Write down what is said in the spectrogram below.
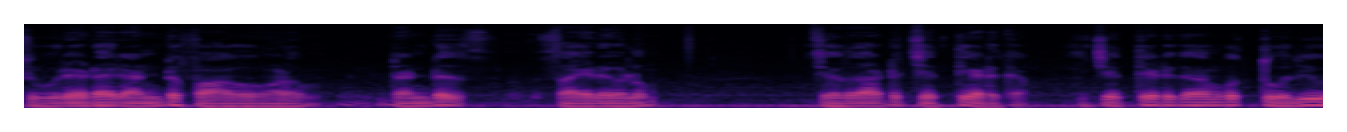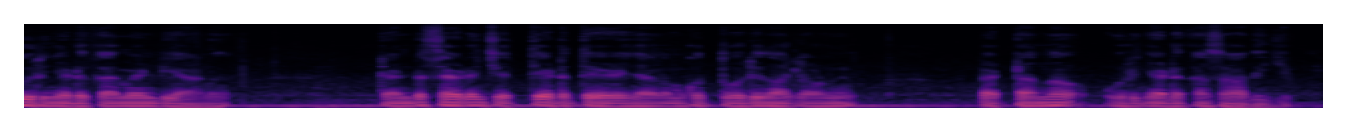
ചൂരയുടെ രണ്ട് ഭാഗങ്ങളും രണ്ട് സൈഡുകളും ചെറുതായിട്ട് ചെത്തിയെടുക്കാം. ഈ ചെത്തിയെടുക്കാൻ നമുക്ക് തൊലി ഉരിഞ്ഞെടുക്കാൻ വേണ്ടിയാണ്. രണ്ട് സൈഡും ചെത്തിയെടുത്ത് കഴിഞ്ഞാൽ നമുക്ക് തൊലി നല്ലോണം പെട്ടെന്ന് ഉരിഞ്ഞെടുക്കാൻ സാധിക്കും.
